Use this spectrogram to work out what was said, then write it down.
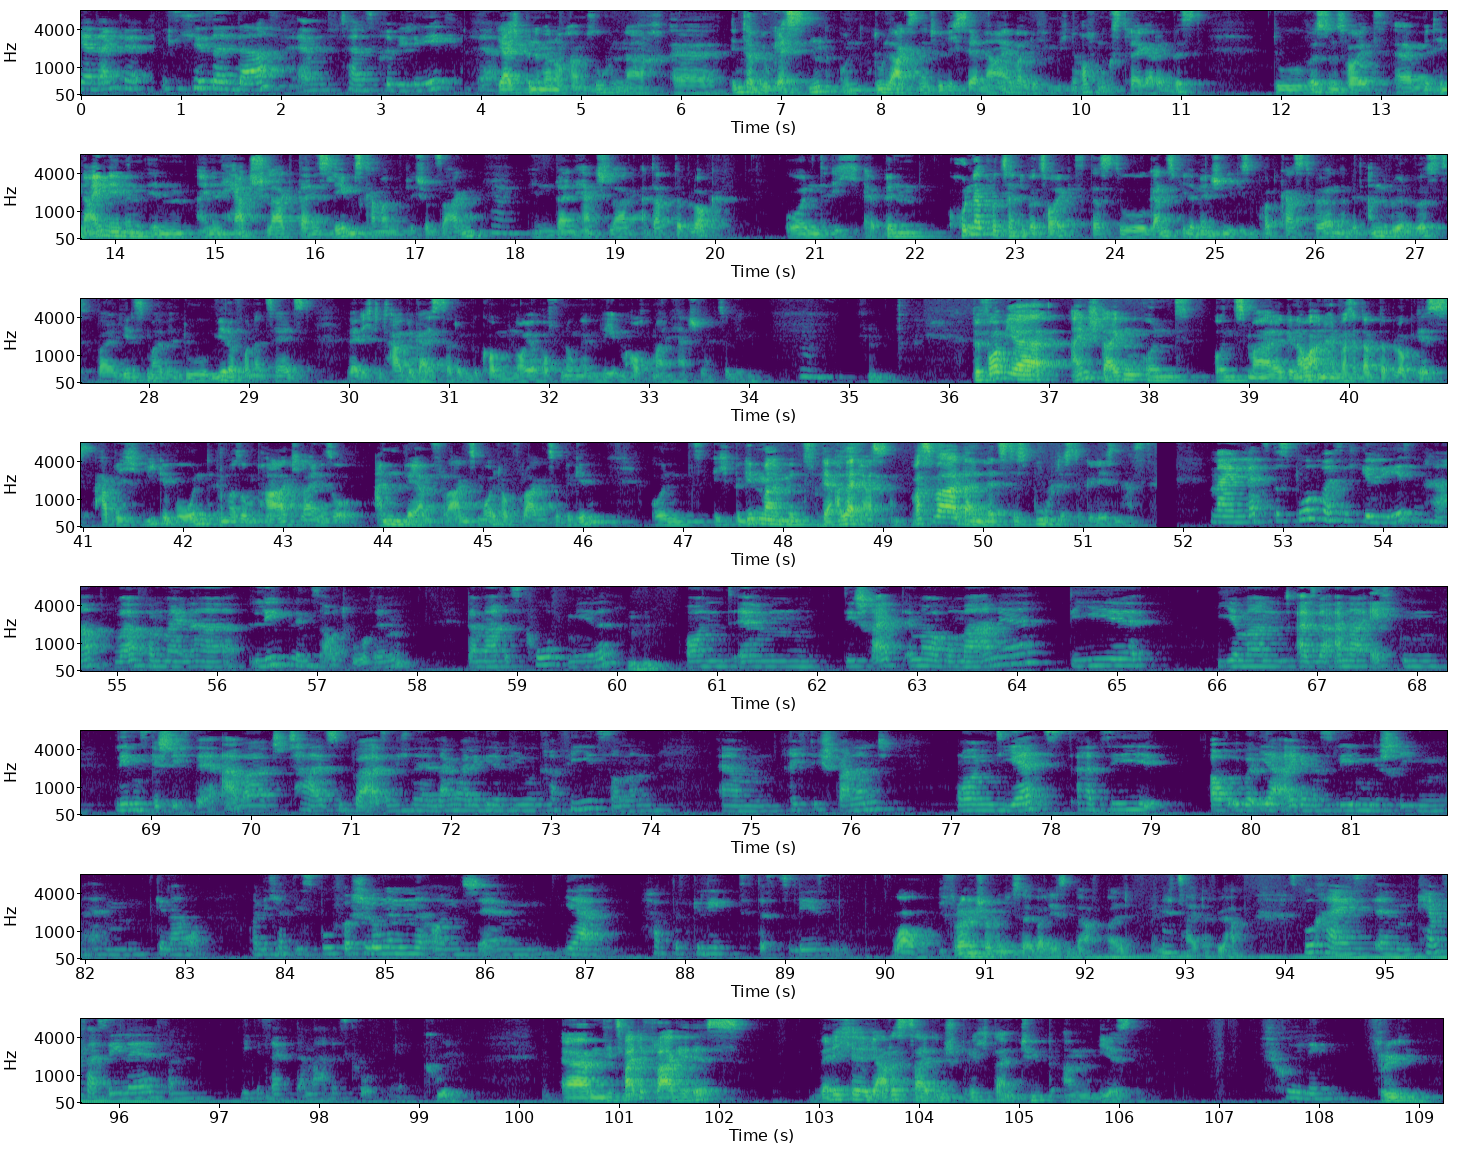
ja, danke, dass ich hier sein darf. Ähm, totales Privileg. Ja. ja. ich bin immer noch am Suchen nach äh, Interviewgästen und du lagst natürlich sehr nahe, weil du für mich eine Hoffnungsträgerin bist. Du wirst uns heute äh, mit hineinnehmen in einen Herzschlag deines Lebens, kann man wirklich schon sagen. Mhm. In deinen Herzschlag Adapter Block. Und ich äh, bin 100% überzeugt, dass du ganz viele Menschen, die diesen Podcast hören, damit anrühren wirst, weil jedes Mal, wenn du mir davon erzählst, werde ich total begeistert und bekomme neue Hoffnungen im Leben, auch meinen Herzschlag zu leben. Hm. Hm. Bevor wir einsteigen und uns mal genauer anhören, was Adapterblock ist, habe ich wie gewohnt immer so ein paar kleine so Anwärmfragen, Smalltalk-Fragen zu Beginn. Und ich beginne mal mit der allerersten. Was war dein letztes Buch, das du gelesen hast? Mein letztes Buch, was ich gelesen habe, war von meiner Lieblingsautorin, Damaris Kofmehl. Mhm. Und ähm, die schreibt immer Romane, die jemand, also an einer echten Lebensgeschichte, aber total super. Also nicht eine langweilige Biografie, sondern ähm, richtig spannend. Und jetzt hat sie auch über ihr eigenes Leben geschrieben. Ähm, genau. Und ich habe dieses Buch verschlungen und ähm, ja, habe das geliebt, das zu lesen. Wow, ich freue mich schon, wenn ich selber lesen darf, bald, wenn ich Zeit dafür habe. Das Buch heißt ähm, Kämpferseele von, wie gesagt, Damaris Kofmir. Cool. Ähm, die zweite Frage ist, welche Jahreszeit entspricht deinem Typ am ehesten? Frühling. Frühling.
